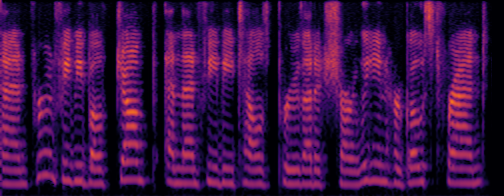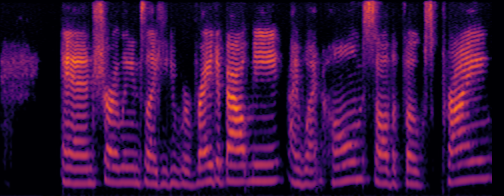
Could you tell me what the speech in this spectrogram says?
And Prue and Phoebe both jump. And then Phoebe tells Prue that it's Charlene, her ghost friend. And Charlene's like, You were right about me. I went home, saw the folks crying.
